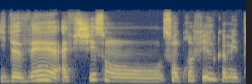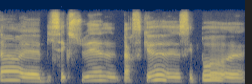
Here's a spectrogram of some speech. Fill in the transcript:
il devait afficher son, son profil comme étant euh, bisexuel parce que euh, c'est pas euh,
